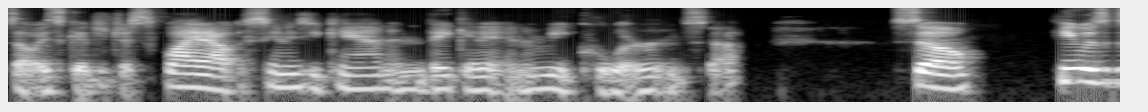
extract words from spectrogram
it's always good to just fly it out as soon as you can and they get it in a meat cooler and stuff. So he was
